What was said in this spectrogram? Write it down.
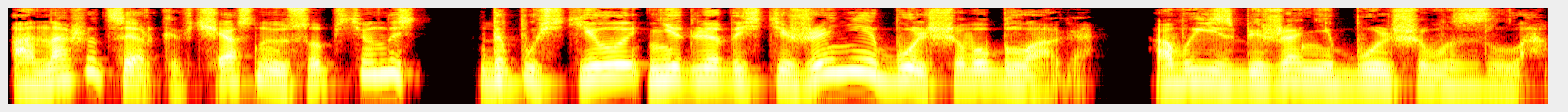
А наша церковь частную собственность допустила не для достижения большего блага, а во избежание большего зла.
